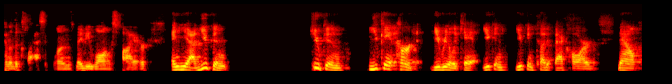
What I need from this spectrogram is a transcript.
kind of the classic ones, maybe Longspire. And yeah, you can you can you can't hurt it. You really can't. You can you can cut it back hard. Now,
